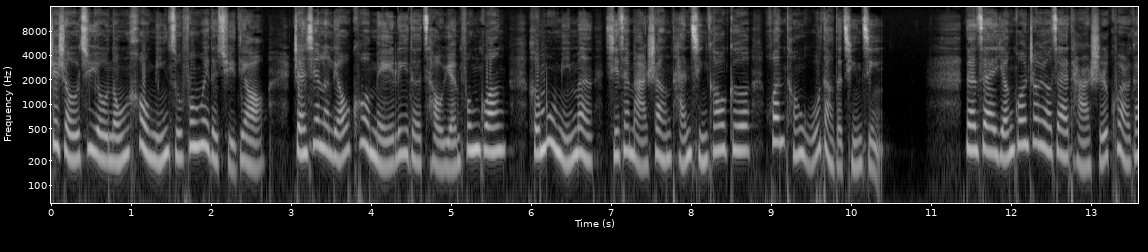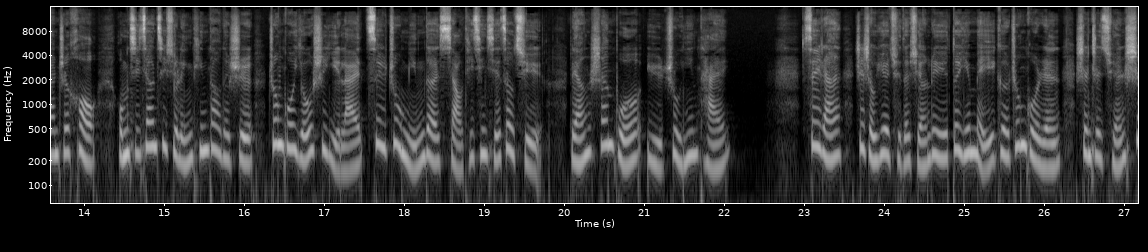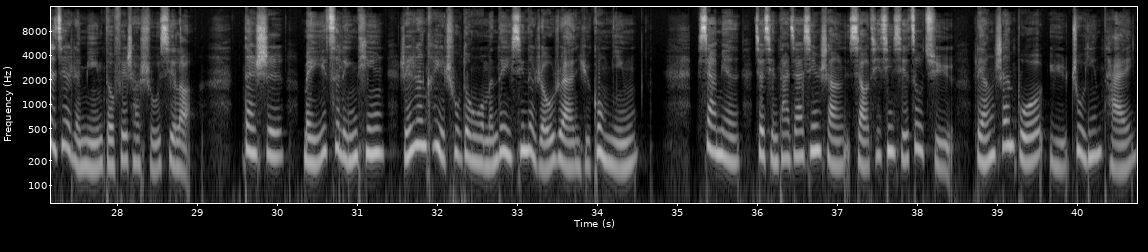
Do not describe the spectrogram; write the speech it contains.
这首具有浓厚民族风味的曲调，展现了辽阔美丽的草原风光和牧民们骑在马上弹琴高歌、欢腾舞蹈的情景。那在阳光照耀在塔什库尔干之后，我们即将继续聆听到的是中国有史以来最著名的小提琴协奏曲《梁山伯与祝英台》。虽然这首乐曲的旋律对于每一个中国人，甚至全世界人民都非常熟悉了。但是每一次聆听，仍然可以触动我们内心的柔软与共鸣。下面就请大家欣赏小提琴协奏曲《梁山伯与祝英台》。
